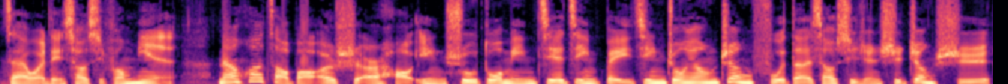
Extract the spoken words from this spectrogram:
在外电消息方面，南华早报二十二号引述多名接近北京中央政府的消息人士证实，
